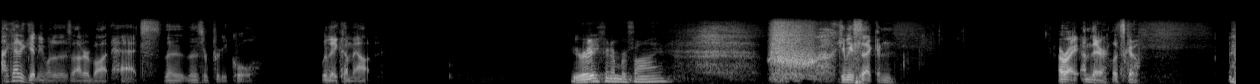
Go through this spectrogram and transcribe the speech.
I got to get me one of those Otterbot hats. Those, those are pretty cool when they come out. You ready for number five? Give me a second. All right, I'm there. Let's go.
